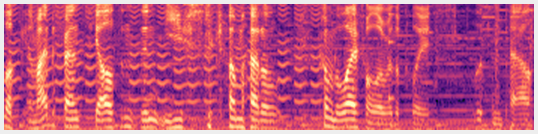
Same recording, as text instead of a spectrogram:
Look, in my defense, skeletons didn't used to come out of come to life all over the place. Listen, pal.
